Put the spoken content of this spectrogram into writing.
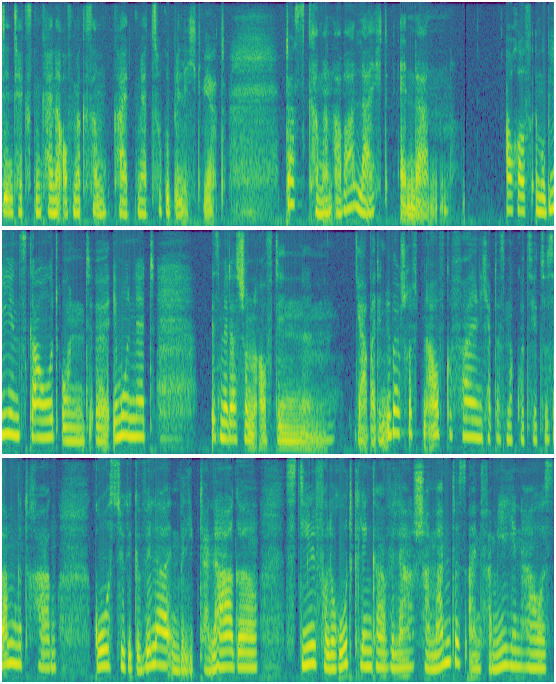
den Texten keine Aufmerksamkeit mehr zugebilligt wird. Das kann man aber leicht ändern. Auch auf Immobilien Scout und äh, Immonet ist mir das schon auf den, ähm, ja, bei den Überschriften aufgefallen. Ich habe das mal kurz hier zusammengetragen. Großzügige Villa in beliebter Lage, stilvolle Rotklinker-Villa, charmantes Einfamilienhaus,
